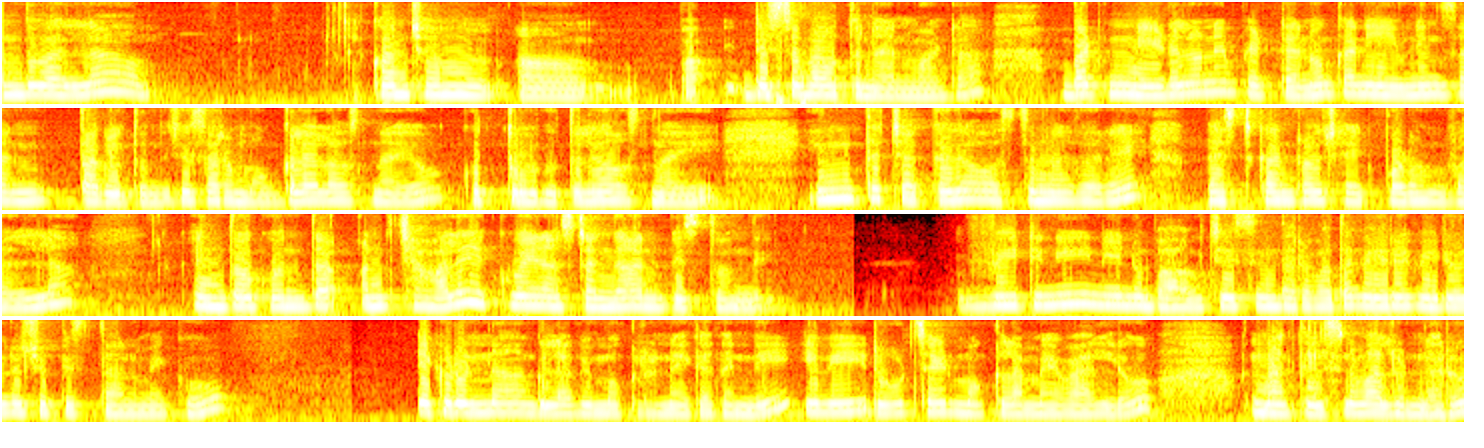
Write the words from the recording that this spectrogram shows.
అందువల్ల కొంచెం డిస్టర్బ్ అవుతున్నాయి అనమాట బట్ నీడలోనే పెట్టాను కానీ ఈవినింగ్ సన్ తగులుతుంది. చూసారా మొగ్గలు ఎలా వస్తున్నాయో? గుత్తులు గుత్తులుగా వస్తున్నాయి. ఇంత చక్కగా వస్తున్నా సరే పెస్ట్ కంట్రోల్ చేయకపోవడం వల్ల ఎంతో కొంత అంటే చాలా ఎక్కువ నష్టంగా అనిపిస్తుంది. వీటిని నేను బాగు చేసిన తర్వాత వేరే వీడియోలో చూపిస్తాను మీకు. ఇక్కడున్న గులాబీ మొక్కలు ఉన్నాయి కదండి. ఇవి రోడ్ సైడ్ మొక్కలు అమ్మే వాళ్ళు నాకు తెలిసిన వాళ్ళు ఉన్నారు.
